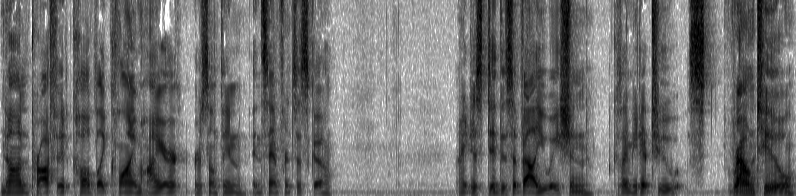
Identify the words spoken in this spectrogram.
non-profit called like Climb Hire or something in San Francisco. I just did this evaluation because I made it to round two.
